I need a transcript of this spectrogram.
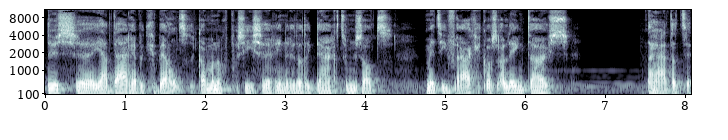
Dus ja, daar heb ik gebeld. Ik kan me nog precies herinneren dat ik daar toen zat met die vraag. Ik was alleen thuis. Nou ja, dat,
